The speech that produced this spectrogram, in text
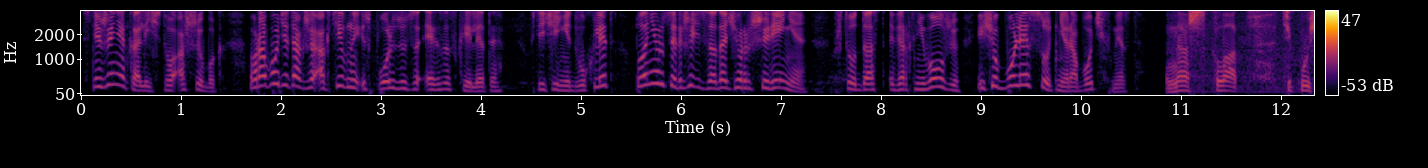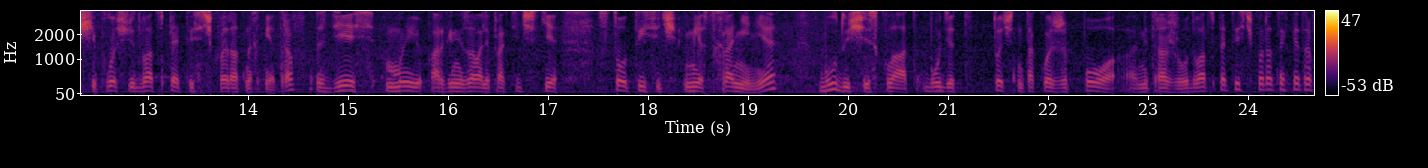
снижения количества ошибок. В работе также активно используются экзоскелеты. В течение двух лет планируется решить задачу расширения, что даст Верхневолжью еще более сотни рабочих мест. Наш склад текущий площадью 25 тысяч квадратных метров. Здесь мы организовали практически 100 тысяч мест хранения. Будущий склад будет точно такой же по метражу 25 тысяч квадратных метров.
